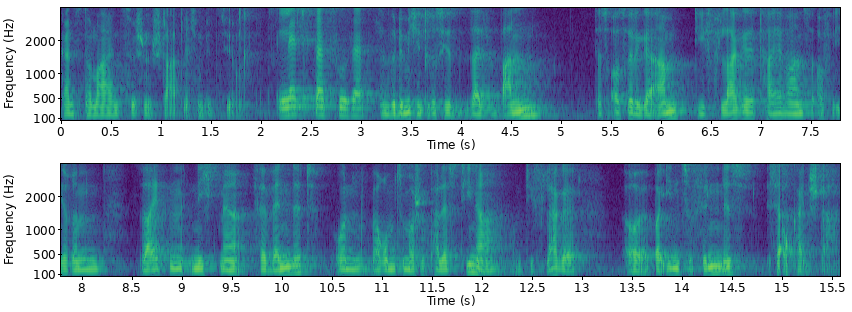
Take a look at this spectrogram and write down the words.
ganz normalen zwischenstaatlichen Beziehungen. Letzter Zusatz. Dann würde mich interessieren, seit wann das Auswärtige Amt die Flagge Taiwans auf ihren Seiten nicht mehr verwendet und warum zum Beispiel Palästina und die Flagge äh, bei Ihnen zu finden ist, ist ja auch kein Staat.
